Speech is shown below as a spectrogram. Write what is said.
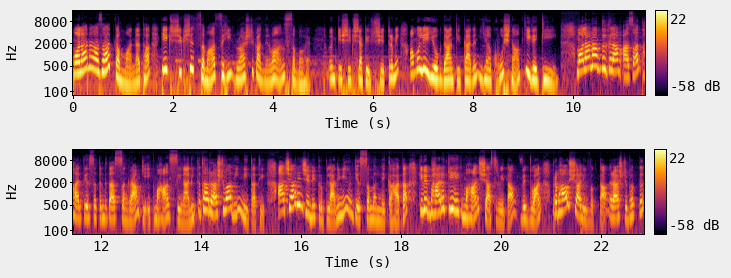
मौलाना आज़ाद का मान मानना था कि एक शिक्षित समाज से ही राष्ट्र का निर्माण संभव है। उनकी शिक्षा के क्षेत्र में अमूल्य योगदान के कारण यह घोषणा की गई थी। मौलाना अब्दुल कलाम आज़ाद भारतीय स्वतंत्रता संग्राम के एक महान सेनानी तथा राष्ट्रवादी नेता थे। आचार्य जे बी कृपलानी ने उनके संबंध में कहा था कि वे भारत के एक महान शास्त्रवेता, विद्वान, प्रभावशाली वक्ता, राष्ट्रभक्त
